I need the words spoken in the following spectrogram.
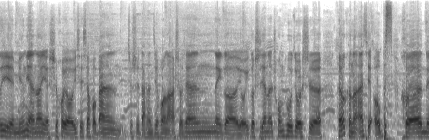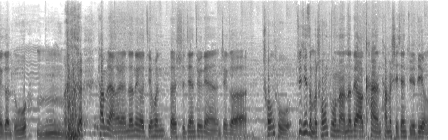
所以明年呢也是会有一些小伙伴就是打算结婚了。首先那个有一个时间的冲突，就是很有可能安写 Oops 和那个卢，嗯，他们两个人的那个结婚的时间就有点这个冲突。具体怎么冲突呢？那都要看他们谁先决定。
